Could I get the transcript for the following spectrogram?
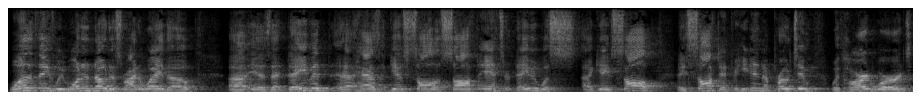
One of the things we want to notice right away, though, uh, is that David uh, has gives Saul a soft answer. David was uh, gave Saul a soft answer. He didn't approach him with hard words.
